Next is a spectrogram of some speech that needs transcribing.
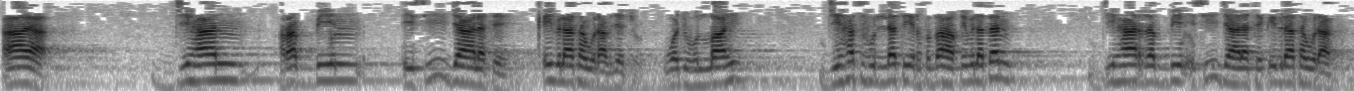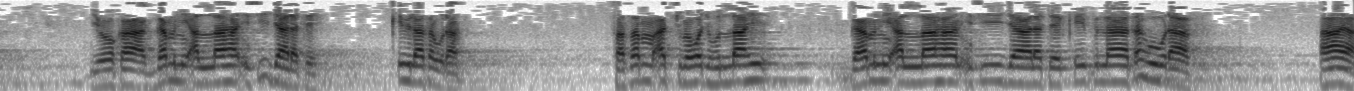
aya jihaan rabbiin isii jaalate qiblaa ta'uudhaaf jechu. Wajhullaahi jihatuhu allatii irtadaaha qiblatan jihaan rabbiin isii jaalate qiblaa ta'uudhaaf. Yookaa gamni allahan isii jaalate qiblaa ta'uudhaaf. fasamma achuma wajhullaahi gamni allahan isii jaalate qiblaa tahuudhaaf haya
